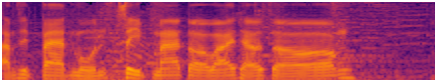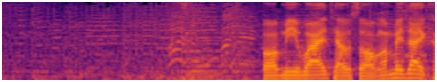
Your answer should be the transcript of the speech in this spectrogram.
38หมุน10มาต่อไว้แถว2พอมีไว้แถว2ก็ไม่ได้ค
